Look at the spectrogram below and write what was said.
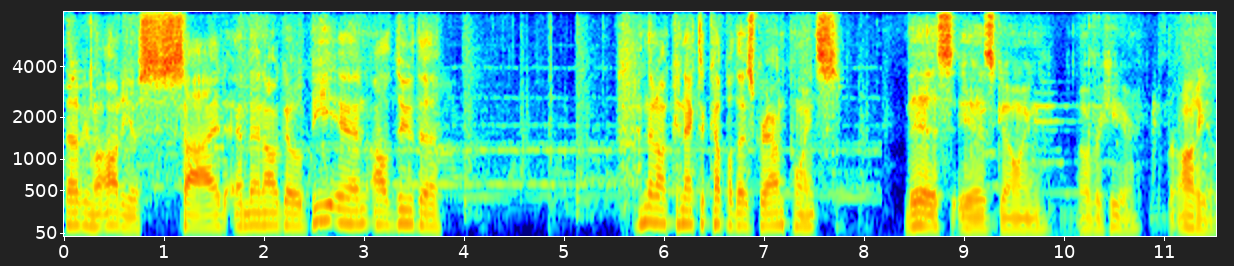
that'll be my audio side. And then I'll go VN. I'll do the and then I'll connect a couple of those ground points. This is going over here for audio.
